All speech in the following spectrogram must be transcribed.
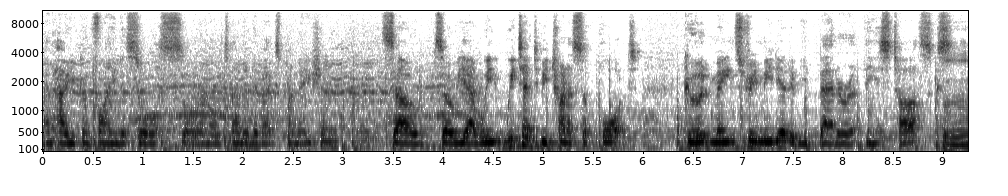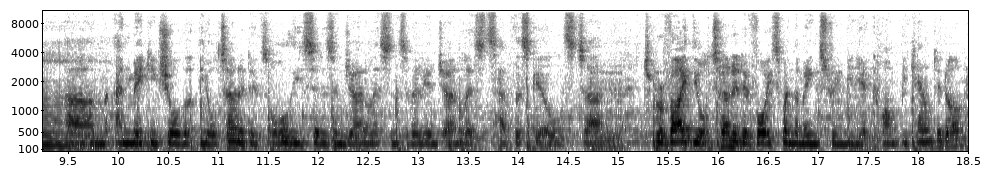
and how you can find a source or an alternative explanation. So, so yeah, we, we tend to be trying to support good mainstream media to be better at these tasks um, and making sure that the alternatives, all these citizen journalists and civilian journalists, have the skills to, to provide the alternative voice when the mainstream media can't be counted on.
